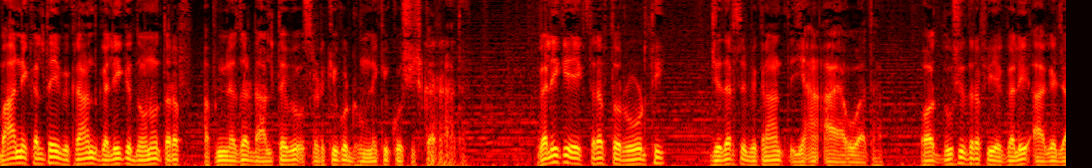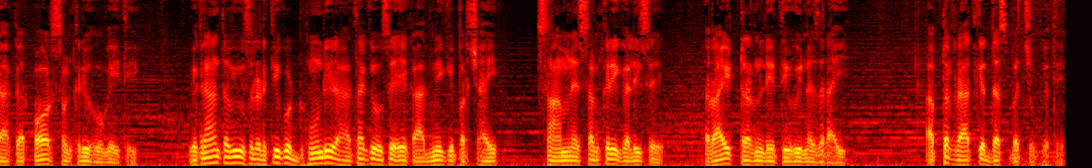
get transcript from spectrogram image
बाहर निकलते ही विक्रांत गली के दोनों तरफ़ अपनी नज़र डालते हुए उस लड़की को ढूँढने की कोशिश कर रहा था। गली की एक तरफ़ तो रोड थी, जिधर से विक्रांत यहाँ आया हुआ था, और दूसरी तरफ़ ये गली आगे जाकर और संकरी हो गई थी। विक्रांत अभी उस लड़की को ढूंढ ही रहा था कि उसे एक आदमी की परछाई सामने संकरी गली से राइट टर्न लेती हुई नज़र आई। अब तक रात के दस बज चुके थे।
